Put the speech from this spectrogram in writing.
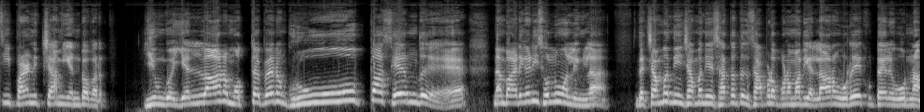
சி பழனிசாமி என்பவர். இவங்க எல்லாரும் மொத்த பேரும் குரூப்பாக சேர்ந்து நம்ம அடிக்கடி சொல்லுவோம் இல்லைங்களா? இந்த சம்மந்தி சம்மந்தி சத்தத்துக்கு சாப்பிட போன மாதிரி எல்லாரும் ஒரே குட்டையில ஊர்னா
